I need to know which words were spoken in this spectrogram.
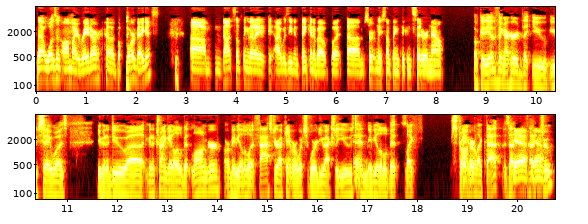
that wasn't on my radar uh, before Vegas. Um, not something that I, I was even thinking about, but um, certainly something to consider now. Okay. The other thing I heard that you you say was you're going to do uh, you're going to try and get a little bit longer or maybe a little bit faster. I can't remember which word you actually used, yeah. and maybe a little bit like stronger like that. Is that, yeah, is that yeah. true?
